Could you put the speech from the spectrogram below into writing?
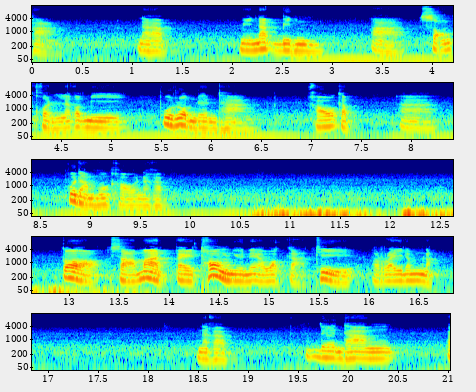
ทางนะครับ มีนักบินอสองคนแล้วก็มีผู้ร่วมเดินทาง เขากับผู้นำของเขานะครับ ก็สามารถไปท่องอยู่ในอวกาศที่ไร้น้ำหนักนะครับ เดินทางไป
